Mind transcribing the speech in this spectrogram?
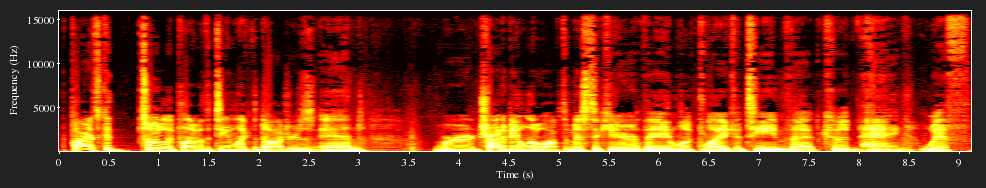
the Pirates could totally play with a team like the Dodgers, and we're trying to be a little optimistic here. They looked like a team that could hang with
